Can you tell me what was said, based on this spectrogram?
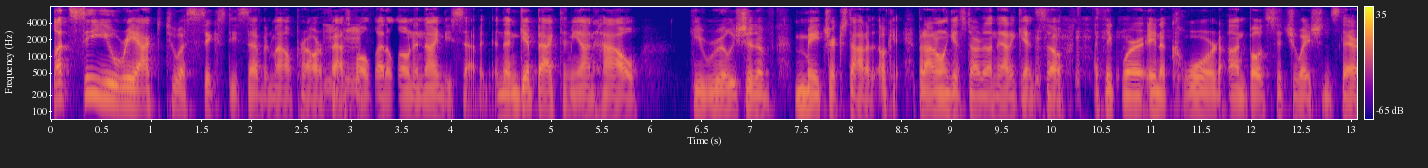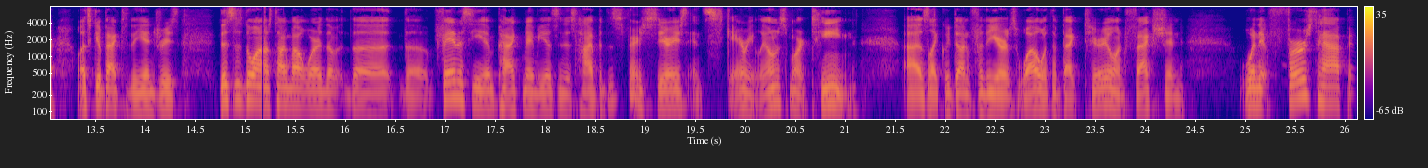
Let's see you react to a 67 mile per hour mm-hmm. fastball, let alone a 97, and then get back to me on how he really should have matrixed out of it. Okay, but I don't want to get started on that again. So I think we're in accord on both situations there. Let's get back to the injuries. This is the one I was talking about where the the the fantasy impact maybe isn't as high, but this is very serious and scary. Leonys Martin uh, is likely done for the year as well with a bacterial infection when it first happened,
